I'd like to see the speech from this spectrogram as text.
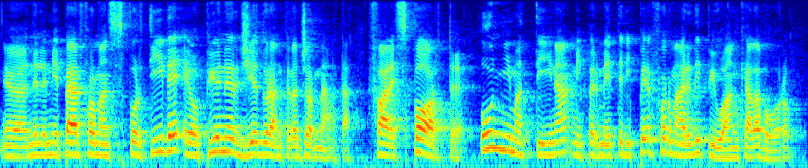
nelle mie performance sportive e ho più energia durante la giornata. Fare sport ogni mattina mi permette di performare di più anche a lavoro.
